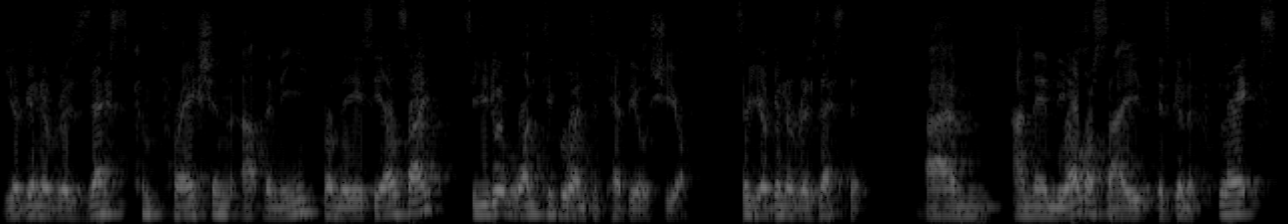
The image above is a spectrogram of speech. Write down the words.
You're going to resist compression at the knee from the ACL side. So you don't want to go into tibial shear. So you're going to resist it. Um, and then the other side is going to flex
